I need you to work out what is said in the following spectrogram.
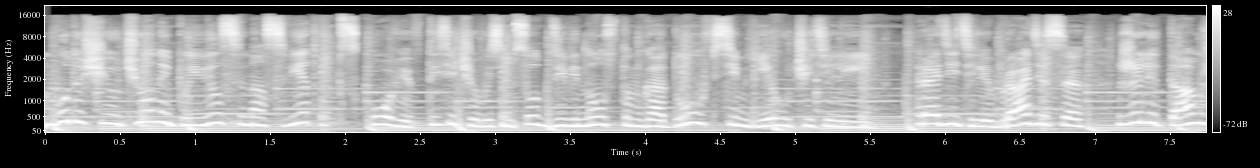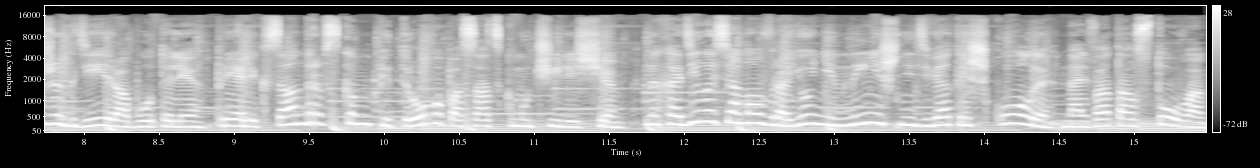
Будущий ученый появился на свет в Пскове в 1890 году в семье учителей. Родители Брадиса жили там же, где и работали, при Александровском Петрово-Посадском училище. Находилось оно в районе нынешней девятой школы на Льва Толстого.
